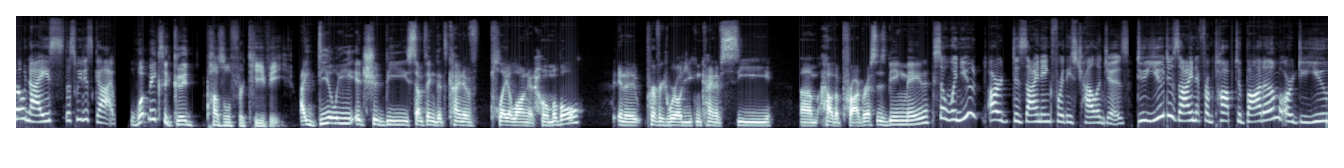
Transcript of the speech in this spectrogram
so nice, the sweetest guy. What makes a good puzzle for TV? ideally it should be something that's kind of play along at homeable In a perfect world, you can kind of see um, how the progress is being made. So, when you are designing for these challenges, do you design it from top to bottom, or do you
